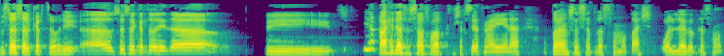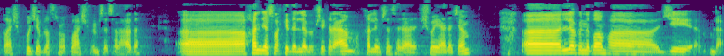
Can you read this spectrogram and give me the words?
مسلسل كرتوني. آه، مسلسل كرتوني ذا في يقع أحداث في South Park في شخصيات معينة. طبعا المسلسل plus 18 واللعبة plus 18 كل شيء plus 18 في المسلسل هذا. آه خليني أشرح كذا اللعبة بشكل عام. خلي المسلسل شوي على جنب. آه اللعبة نظامها جي لا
